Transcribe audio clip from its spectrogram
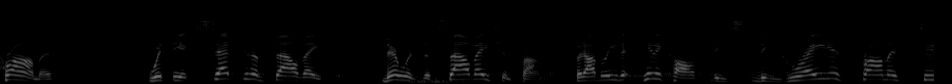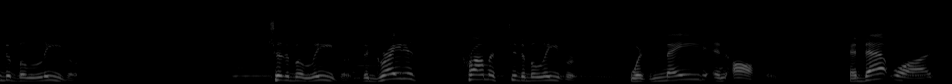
promise, with the exception of salvation, there was the salvation promise. But I believe at Pentecost, the, the greatest promise to the believer, to the believer, the greatest promise to the believer was made and offered. And that was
